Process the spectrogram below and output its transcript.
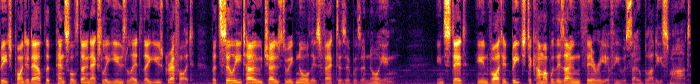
Beach pointed out that pencils don't actually use lead, they use graphite, but Sillytoe chose to ignore this fact as it was annoying. Instead, he invited Beach to come up with his own theory if he was so bloody smart.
